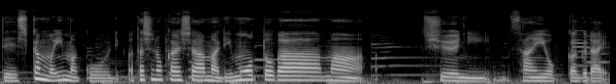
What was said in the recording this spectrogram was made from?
でしかも今こう私の会社は、まあ、リモートがまあ週に34日ぐらい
